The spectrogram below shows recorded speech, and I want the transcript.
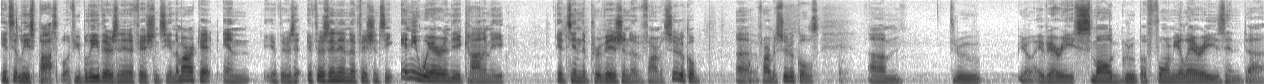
it's at least possible. If you believe there's an inefficiency in the market, and if there's if there's an inefficiency anywhere in the economy, it's in the provision of pharmaceutical uh, pharmaceuticals um, through you know a very small group of formularies, and uh,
